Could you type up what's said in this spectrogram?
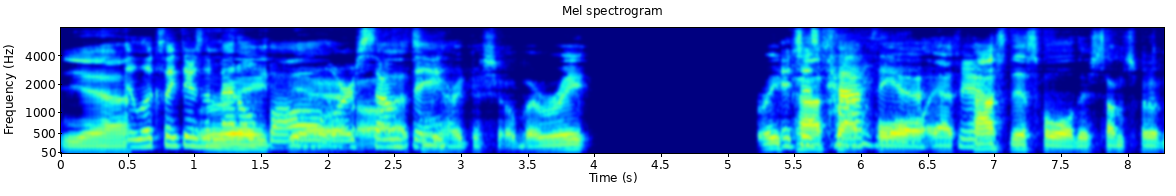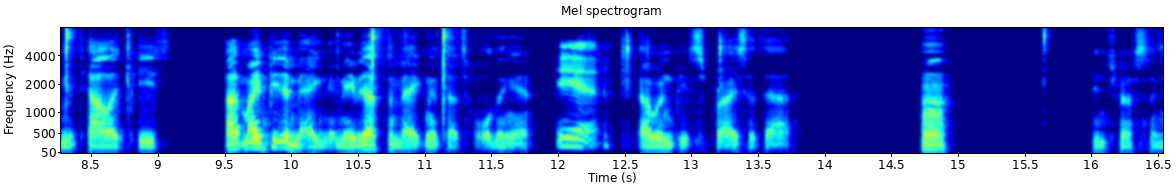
Yeah, It looks like there's a metal right ball there. or Oh, That's gonna something. hard to show, but right, right It's past just that hole. yeah, yeah. past this hole. There's some sort of metallic piece. That might be the magnet. Maybe that's the magnet that's holding it. Yeah. I wouldn't be surprised at that. Huh. Interesting.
